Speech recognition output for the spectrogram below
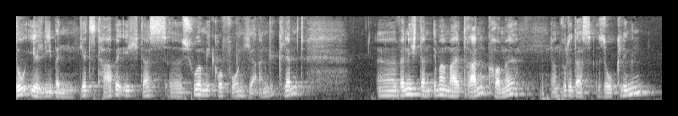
So, ihr Lieben, jetzt habe ich das äh, Shure-Mikrofon hier angeklemmt. Äh, wenn ich dann immer mal dran komme, dann würde das so klingen.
